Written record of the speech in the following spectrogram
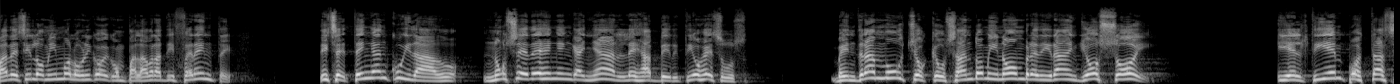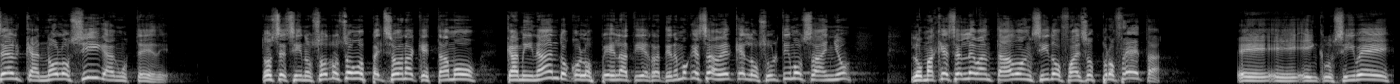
va a decir lo mismo, lo único que con palabras diferentes. Dice, tengan cuidado, no se dejen engañar, les advirtió Jesús. Vendrán muchos que usando mi nombre dirán, yo soy. Y el tiempo está cerca, no lo sigan ustedes. Entonces, si nosotros somos personas que estamos caminando con los pies en la tierra, tenemos que saber que en los últimos años, lo más que se han levantado han sido falsos profetas. Eh, eh, inclusive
